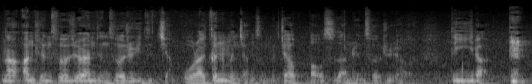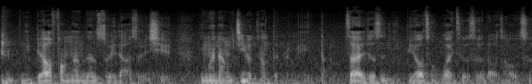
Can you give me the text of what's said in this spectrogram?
那安全车距，安全车距一直讲，我来跟你们讲什么叫保持安全车距好了。第一啦，你不要方向灯随打随切，因为他们基本上等于没打。再就是你不要从外侧车道超车，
